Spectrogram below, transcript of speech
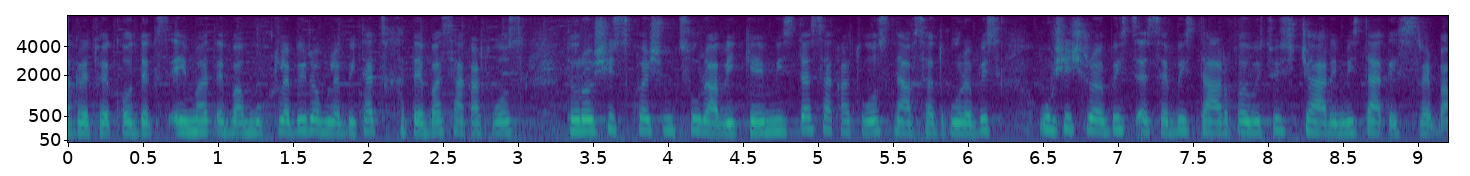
აგრეთვე კოდექს ემატება მუხლები, რომლებითაც ხდება საქართველოს დროშის ქვეშ მცურავი გემის და საქართველოს ნავსადგურების უშიშროების წესების დარღვევისთვის ჯარიმის დაკისრება.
